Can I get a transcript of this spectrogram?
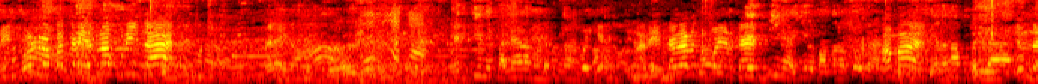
நீ சொல்ற எல்லாம் புரியுதா கல்யாண மண்டபத்துக்கு போய்க்கிறேன் கல்யாணத்துக்கு போயிருக்கேன் ஐயர் மந்திரம் சொல்றேன் ஆமா எதனா புரியுதா இல்ல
